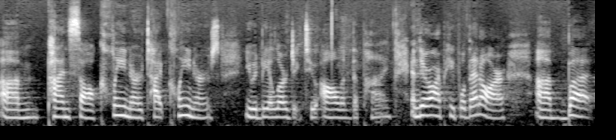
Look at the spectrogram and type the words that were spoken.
um, pine saw cleaner type cleaners, you would be allergic to all of the pine. And there are people that are, uh, but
